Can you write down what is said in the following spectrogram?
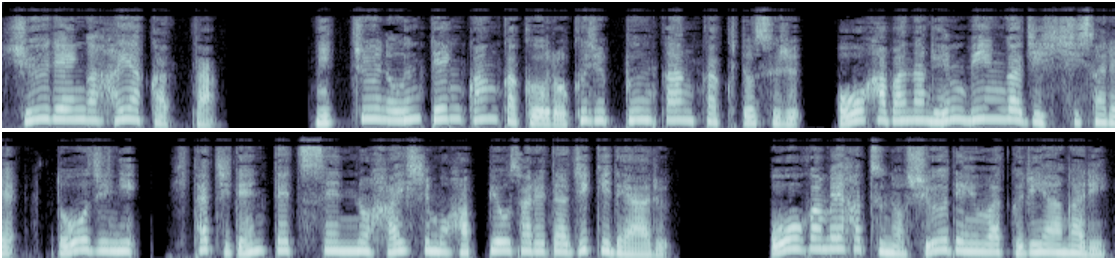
終電が早かった。日中の運転間隔を60分間隔とする大幅な減便が実施され、同時に日立電鉄線の廃止も発表された時期である。大亀発の終電は繰り上がり、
